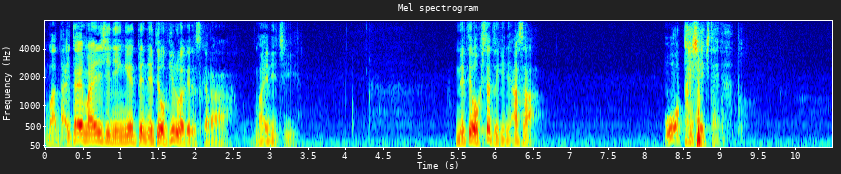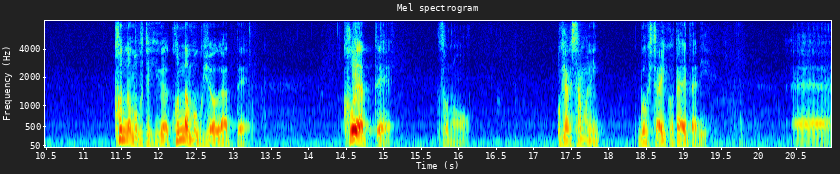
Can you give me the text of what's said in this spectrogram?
まあ大体毎日人間って寝て起きるわけですから毎日。寝て起きた時に朝おお会社行きたいなと。こんな目的がこんな目標があってこうやってそのお客様にご期待応えたり、え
